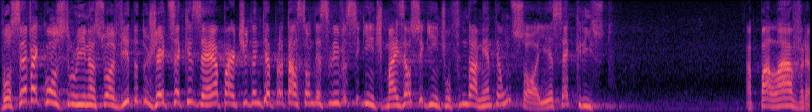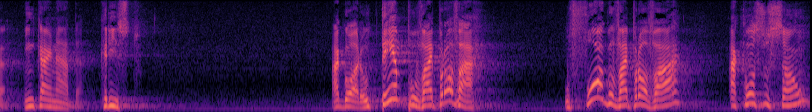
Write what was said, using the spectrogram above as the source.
você vai construir na sua vida do jeito que você quiser, a partir da interpretação desse livro seguinte, mas é o seguinte: o fundamento é um só, e esse é Cristo a palavra encarnada, Cristo. Agora, o tempo vai provar, o fogo vai provar a construção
